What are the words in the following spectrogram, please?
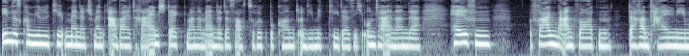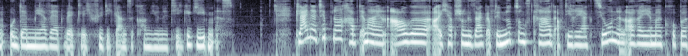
in das Community Management Arbeit reinsteckt, man am Ende das auch zurückbekommt und die Mitglieder sich untereinander helfen, Fragen beantworten, daran teilnehmen und der Mehrwert wirklich für die ganze Community gegeben ist. Kleiner Tipp noch, habt immer ein Auge, ich habe schon gesagt, auf den Nutzungsgrad, auf die Reaktion in eurer Yammer-Gruppe.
